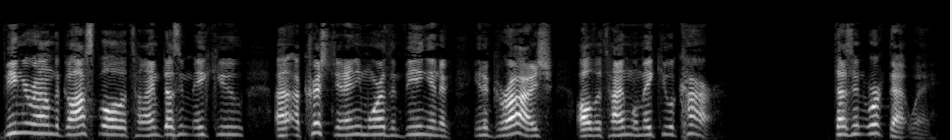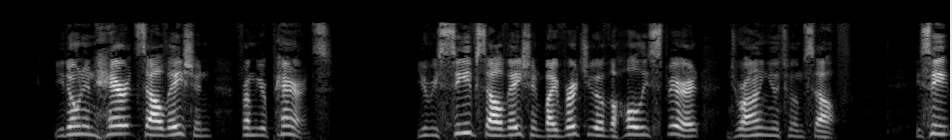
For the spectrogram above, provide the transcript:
being around the gospel all the time doesn't make you uh, a Christian any more than being in a, in a garage all the time will make you a car. Doesn't work that way. You don't inherit salvation from your parents. You receive salvation by virtue of the Holy Spirit drawing you to Himself. You see,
